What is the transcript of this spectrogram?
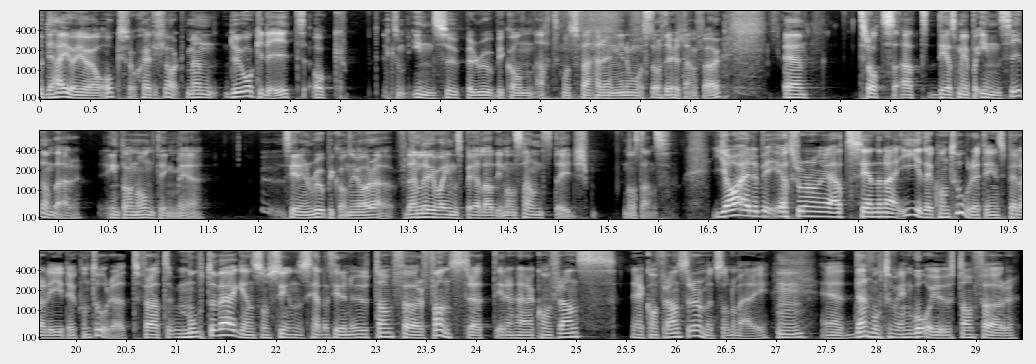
och det här gör jag också självklart, men du åker dit och liksom insuper Rubicon-atmosfären genom att stå där utanför. Eh, trots att det som är på insidan där inte har någonting med serien Rubicon att göra. För den lär ju vara inspelad i någon soundstage någonstans. Ja, eller jag tror nog att scenerna i det kontoret är inspelade i det kontoret. För att motorvägen som syns hela tiden utanför fönstret i den här konferens, det här konferensrummet som de är i, eh, den motorvägen går ju utanför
